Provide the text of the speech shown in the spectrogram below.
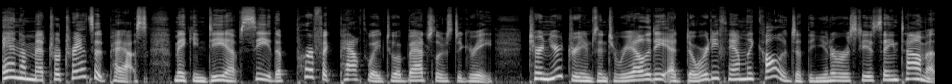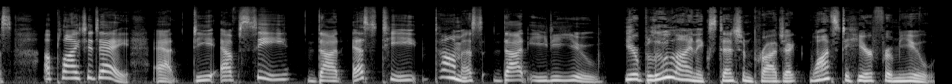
and a Metro Transit pass, making DFC the perfect pathway to a bachelor's degree. Turn your dreams into reality at Dougherty Family College at the University of St. Thomas. Apply today at DFC fc.stthomas.edu. Your Blue Line Extension Project wants to hear from you.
